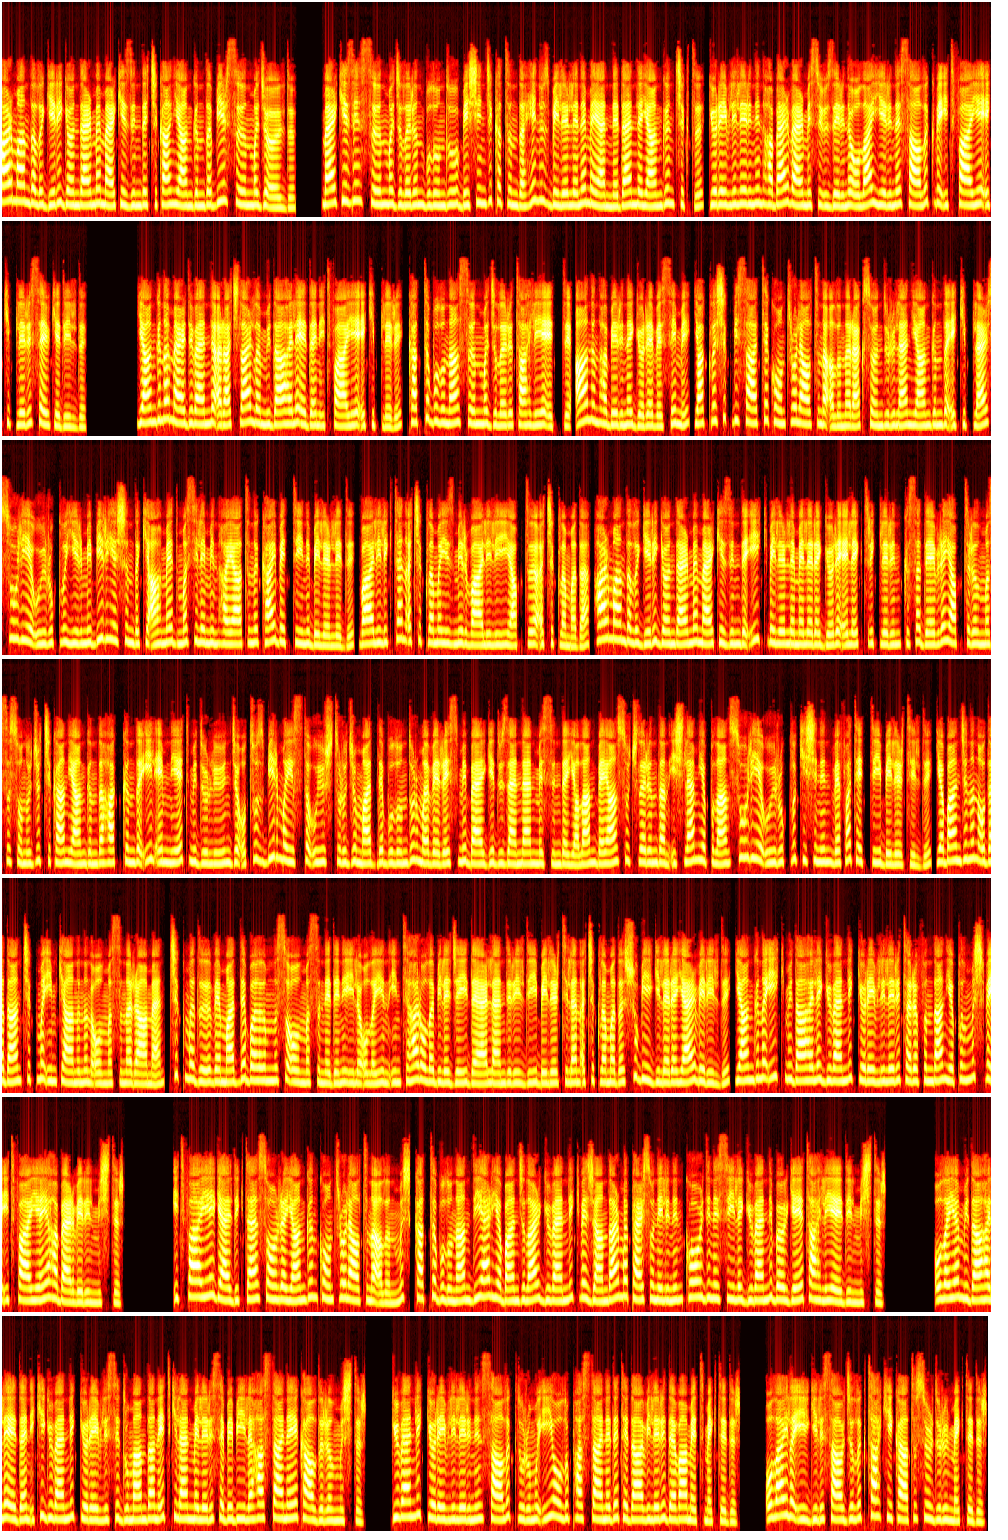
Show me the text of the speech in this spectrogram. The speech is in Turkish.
Harmandalı Geri Gönderme Merkezi'nde çıkan yangında bir sığınmacı öldü. Merkezin sığınmacıların bulunduğu 5. katında henüz belirlenemeyen nedenle yangın çıktı. Görevlilerinin haber vermesi üzerine olay yerine sağlık ve itfaiye ekipleri sevk edildi. Yangına merdivenli araçlarla müdahale eden itfaiye ekipleri, katta bulunan sığınmacıları tahliye etti. Anın haberine göre Vesemi, yaklaşık bir saate kontrol altına alınarak söndürülen yangında ekipler Suriye uyruklu 21 yaşındaki Ahmet Masilem'in hayatını kaybettiğini belirledi. Valilikten açıklama İzmir Valiliği yaptığı açıklamada, Harmandalı Geri Gönderme Merkezi'nde ilk belirlemelere göre elektriklerin kısa devre yaptırılması sonucu çıkan yangında hakkında il Emniyet Müdürlüğü'nce 31 Mayıs'ta uyuşturucu madde bulundurma ve resmi belge düzenlenmesinde yalan beyan suçlarından işlem yapılan Suriye uyruklu kişinin vefat ettiği belirtildi. Yabancının odadan çıkma imkanının olmasına rağmen, çıkmadığı ve madde bağımlısı olması nedeniyle olayın intihar olabileceği değerlendirildiği belirtilen açıklamada şu bilgilere yer verildi. Yangına ilk müdahale güvenlik görevlileri tarafından yapılmış ve itfaiyeye haber verilmiştir. İtfaiye geldikten sonra yangın kontrol altına alınmış, katta bulunan diğer yabancılar güvenlik ve jandarma personelinin koordinesiyle güvenli bölgeye tahliye edilmiştir. Olaya müdahale eden iki güvenlik görevlisi dumandan etkilenmeleri sebebiyle hastaneye kaldırılmıştır. Güvenlik görevlilerinin sağlık durumu iyi olup hastanede tedavileri devam etmektedir. Olayla ilgili savcılık tahkikatı sürdürülmektedir.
